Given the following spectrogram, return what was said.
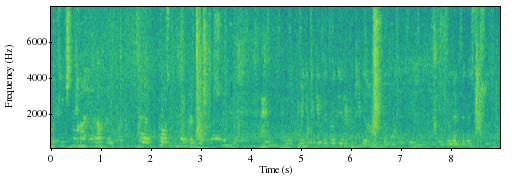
виключно набу, наприклад. Це просто для прикладу. Мені такі приклади не потрібно доводити, мене це не стосується.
